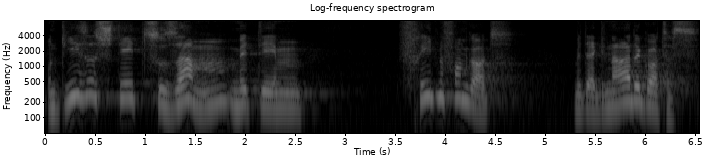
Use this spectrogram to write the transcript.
Und dieses steht zusammen mit dem Frieden von Gott, mit der Gnade Gottes.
